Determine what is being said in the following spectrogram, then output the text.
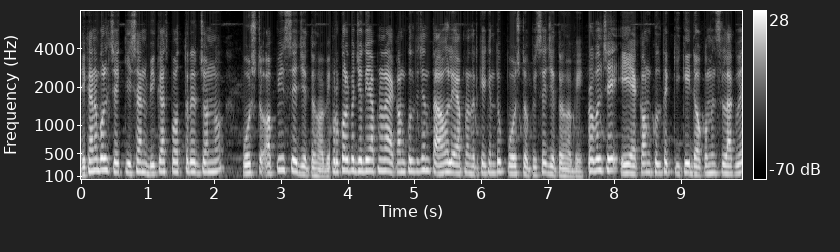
এখানে বলছে, কিষাণ বিকাশ পত্রের জন্য পোস্ট অফিসে যেতে হবে। প্রকল্পে যদি আপনারা অ্যাকাউন্ট খুলতে চান, তাহলে আপনাদেরকে কিন্তু পোস্ট অফিসে যেতে হবে। বলছে, এই অ্যাকাউন্ট খুলতে কী কী ডকুমেন্টস লাগবে?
